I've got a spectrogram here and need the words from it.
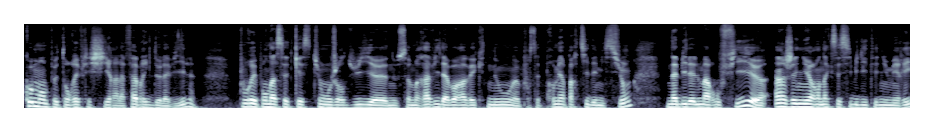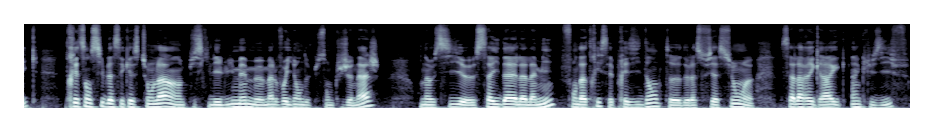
Comment peut-on réfléchir à la fabrique de la ville Pour répondre à cette question aujourd'hui, euh, nous sommes ravis d'avoir avec nous euh, pour cette première partie d'émission Nabil El Maroufi, euh, ingénieur en accessibilité numérique, très sensible à ces questions-là hein, puisqu'il est lui-même malvoyant depuis son plus jeune âge. On a aussi Saïda El Alami, fondatrice et présidente de l'association Salarié Inclusif,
